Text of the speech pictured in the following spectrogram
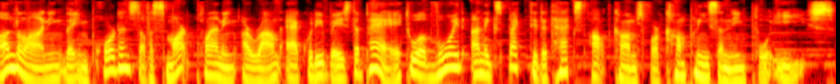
underlining the importance of smart planning around equity based pay to avoid unexpected tax outcomes for companies and employees.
